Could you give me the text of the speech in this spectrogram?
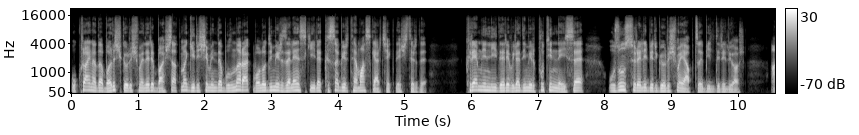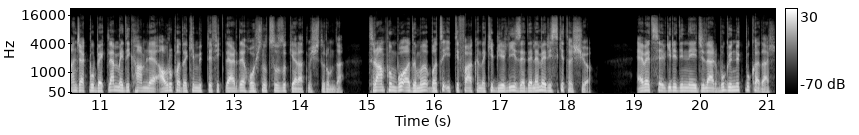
Ukrayna'da barış görüşmeleri başlatma girişiminde bulunarak Volodymyr Zelenski ile kısa bir temas gerçekleştirdi. Kremlin lideri Vladimir Putin'le ise uzun süreli bir görüşme yaptığı bildiriliyor. Ancak bu beklenmedik hamle Avrupa'daki müttefiklerde hoşnutsuzluk yaratmış durumda. Trump'ın bu adımı Batı ittifakındaki birliği zedeleme riski taşıyor. Evet sevgili dinleyiciler bugünlük bu kadar.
